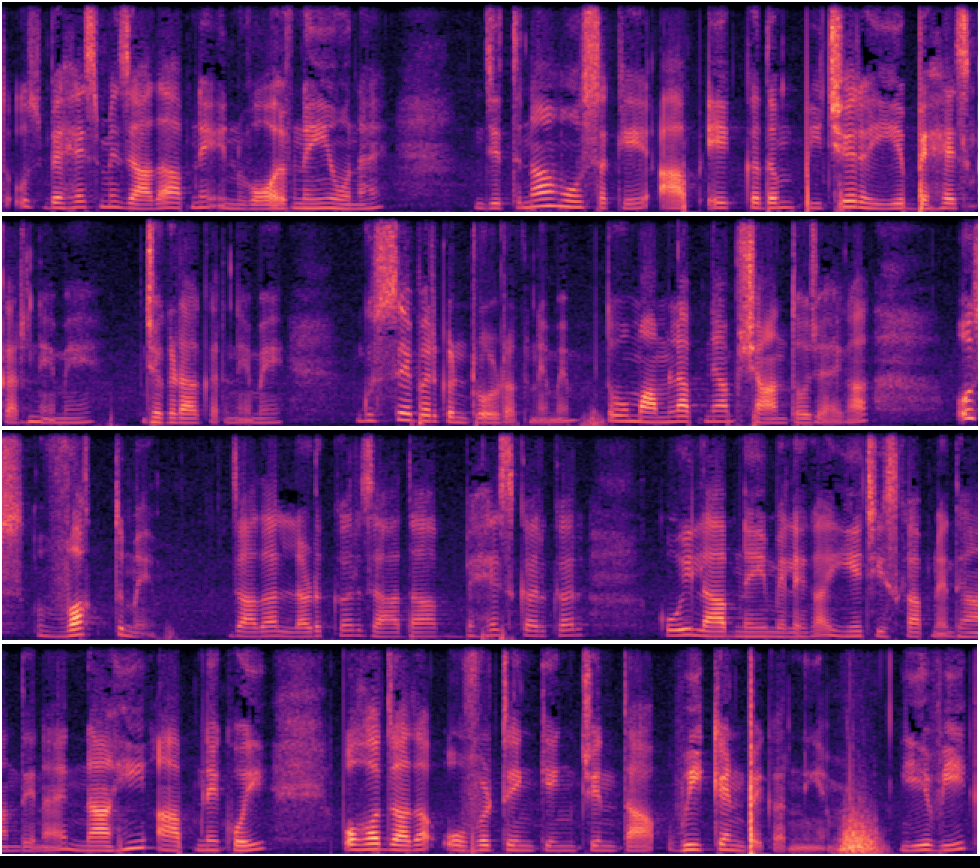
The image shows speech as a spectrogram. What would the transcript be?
तो उस बहस में ज़्यादा आपने इन्वॉल्व नहीं होना है। जितना हो सके आप एक कदम पीछे रहिए बहस करने में, झगड़ा करने में गुस्से पर कंट्रोल रखने में तो वो मामला अपने आप शांत हो जाएगा। उस वक्त में ज़्यादा लड़कर, ज़्यादा बहस कर कर कोई लाभ नहीं मिलेगा। ये चीज़ का आपने ध्यान देना है। ना ही आपने कोई बहुत ज़्यादा ओवर थिंकिंग चिंता वीकेंड पे करनी है। ये वीक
